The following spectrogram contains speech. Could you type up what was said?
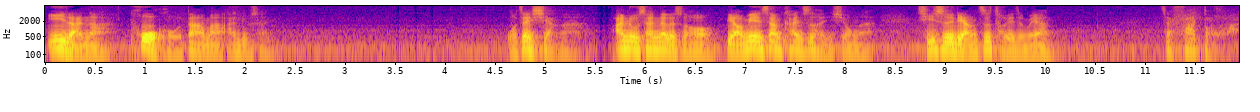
依然呐破口大骂安禄山。我在想啊，安禄山那个时候表面上看是很凶啊，其实两只腿怎么样，在发抖啊。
